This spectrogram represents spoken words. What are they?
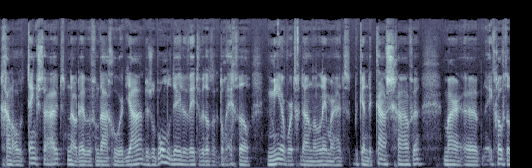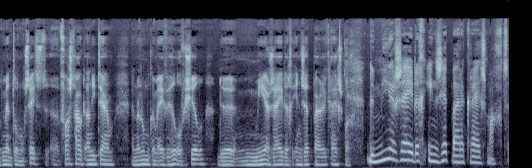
Gaan alle tanks eruit? Nou, daar hebben we vandaag gehoord ja. Dus op onderdelen weten we dat er toch echt wel meer wordt gedaan... dan alleen maar het bekende kaasschaven. Maar uh, ik geloof dat men toch nog steeds uh, vasthoudt aan die term. En dan noem ik hem even heel officieel. De meerzijdig inzetbare krijgsmacht. De meerzijdig inzetbare krijgsmacht.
